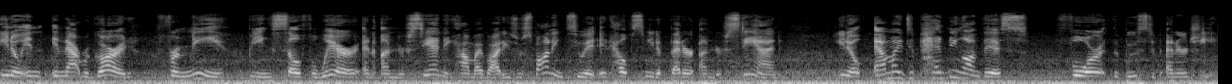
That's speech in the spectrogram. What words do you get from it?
you know, in, in that regard, for me, being self aware and understanding how my body's responding to it, it helps me to better understand, you know, am I depending on this for the boost of energy?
